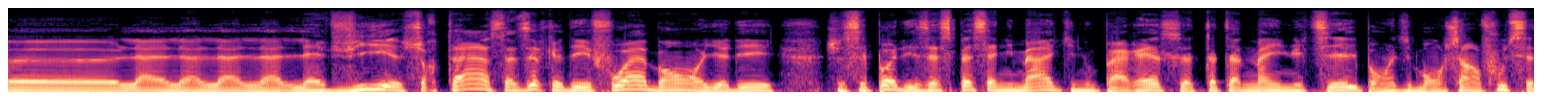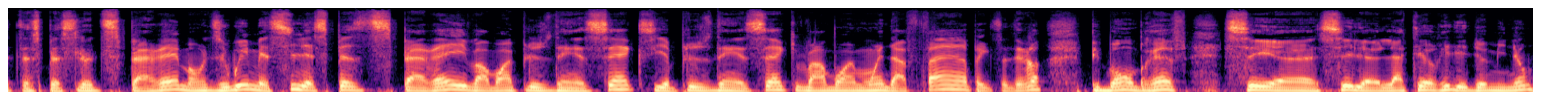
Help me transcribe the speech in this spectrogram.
euh, la, la, la, la, vie sur Terre? C'est-à-dire que des fois, bon, il y a des, je sais pas, des espèces animales qui nous paraissent totalement inutiles, puis on dit, bon, on s'en fout si cette espèce-là disparaît, mais on dit, oui, mais si l'espèce disparaît, il va y avoir plus d'insectes, s'il y a plus d'insectes, il va y avoir moins d'affaires, etc. Puis bon, bref, c'est euh, c'est la théorie des dominos.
